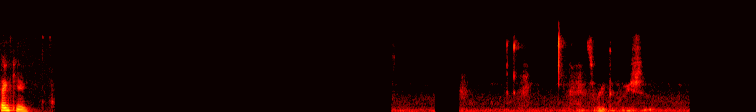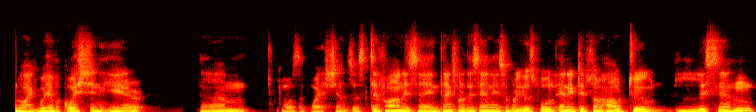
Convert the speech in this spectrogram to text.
Thank you. read the question. Right, we have a question here. Um, what's the question? So Stefan is saying, thanks for this, Annie, super useful. Any tips on how to listen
